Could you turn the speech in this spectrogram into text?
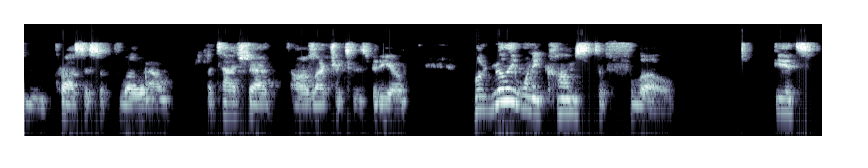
and process of flow, and I'll attach that uh, lecture to this video. But really, when it comes to flow, it's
